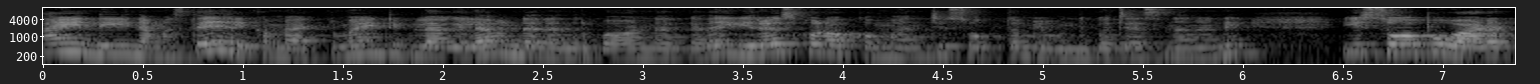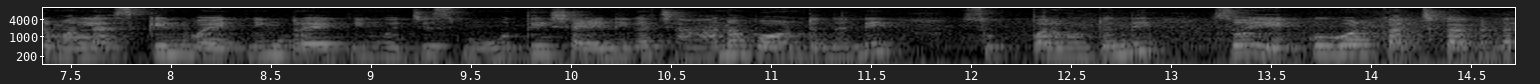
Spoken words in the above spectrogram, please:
హాయ్ అండి నమస్తే. వెల్కమ్ బ్యాక్ టు మై ఇంటి బ్లాగ్. ఎలా ఉన్నారు? అందరూ బాగున్నారు కదా? ఈరోజు కూడా ఒక మంచి సోప్తో మేము ముందుకు వచ్చేస్తున్నానండి. ఈ సోప్ వాడటం వల్ల స్కిన్ వైట్నింగ్ బ్రైట్నింగ్ వచ్చి స్మూతీ షైనీగా చాలా బాగుంటుందండి. సూపర్ ఉంటుంది. సో ఎక్కువ కూడా ఖర్చు కాకుండా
